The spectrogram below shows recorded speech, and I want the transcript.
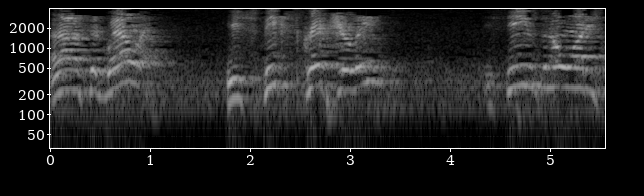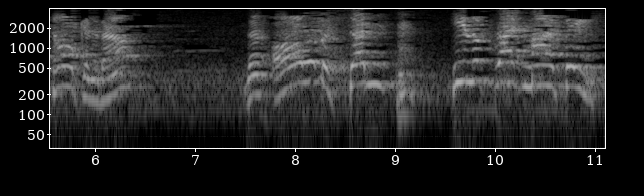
And I said, well, he speaks scripturally. He seems to know what he's talking about. Then all of a sudden, he looked right in my face.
